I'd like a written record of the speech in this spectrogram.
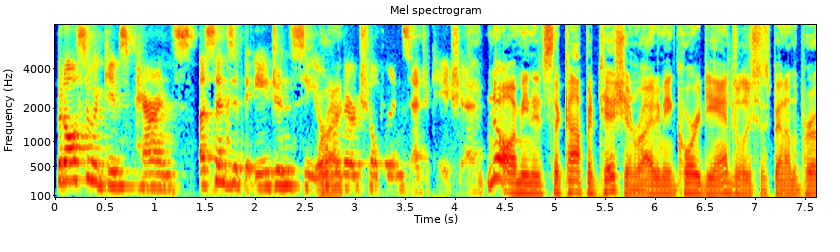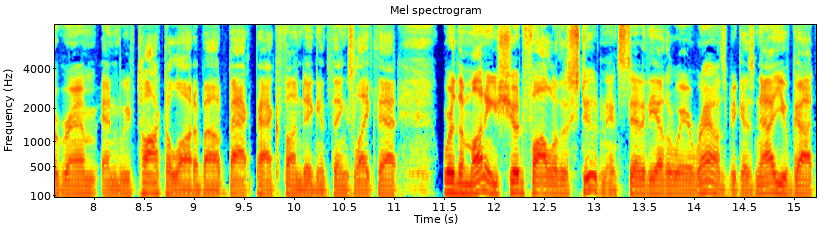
but also it gives parents a sense of agency over Right. their children's education. No, I mean it's the competition, right? I mean Corey DeAngelis has been on the program, and we've talked a lot about backpack funding and things like that, where the money should follow the student instead of the other way around. Because now you've got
